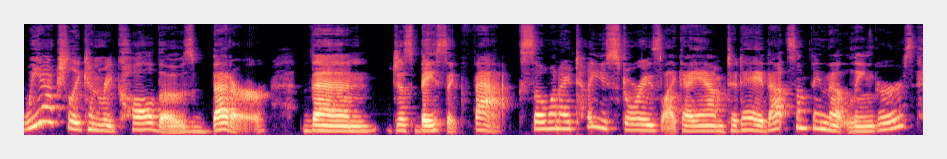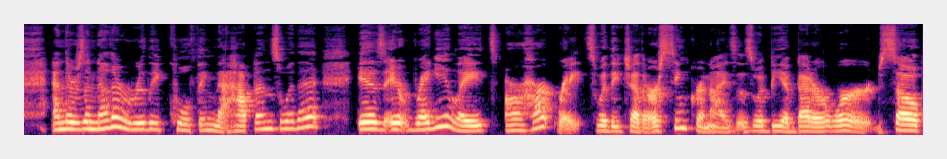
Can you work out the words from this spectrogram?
we actually can recall those better than just basic facts. So when I tell you stories like I am today, that's something that lingers. And there's another really cool thing that happens with it is it regulates our heart rates with each other or synchronizes would be a better word. So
